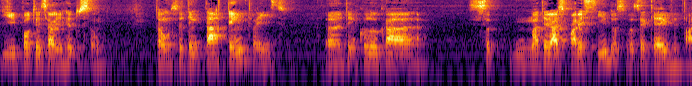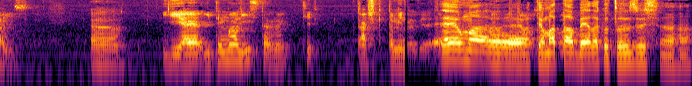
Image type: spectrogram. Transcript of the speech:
de potencial de redução. Então você tem que estar atento a isso. Uh, tem que colocar materiais parecidos se você quer evitar isso. Uh, e, é, e tem uma lista, né? Que acho que também. É uma. É, tem uma tabela com todos os. Uhum.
